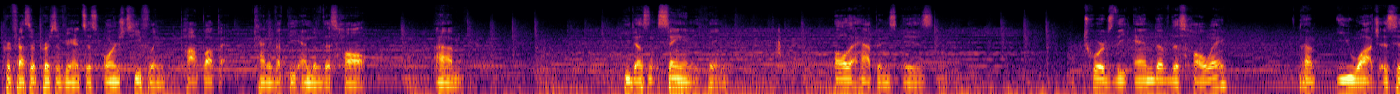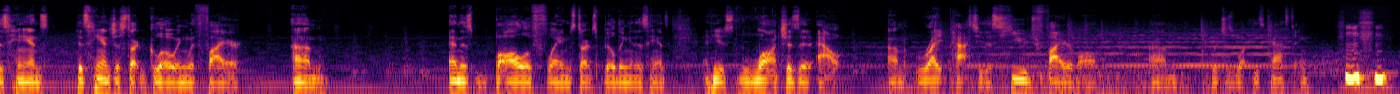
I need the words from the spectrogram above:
Professor Perseverance, this orange tiefling, pop up kind of at the end of this hall. Um, he doesn't say anything. All that happens is towards the end of this hallway, um, you watch as his hands his hands just start glowing with fire, um, and this ball of flame starts building in his hands, and he just launches it out um, right past you. This huge fireball, um, which is what he's casting.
